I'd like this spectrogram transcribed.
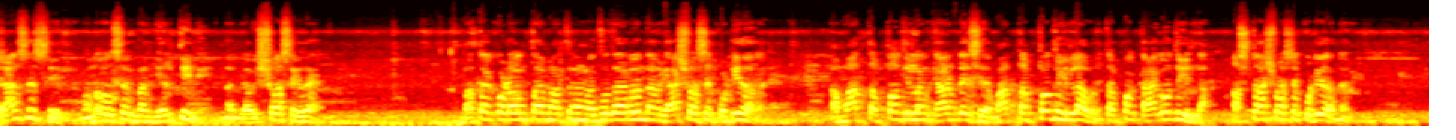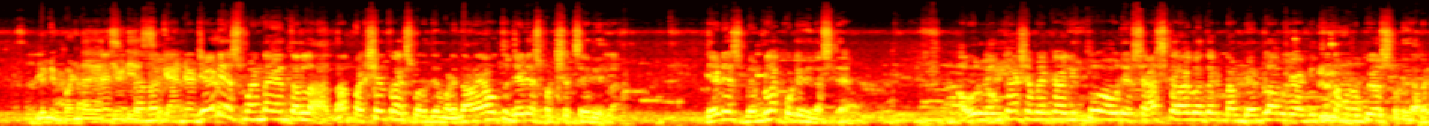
ಚಾನ್ಸಸ್ಸೇ ಇಲ್ಲ. ಮನೋಸಲ್ಲಿ ನಾನು ಗೆಲ್ತೀನಿ. ನನಗೆ ವಿಶ್ವಾಸ ಇದೆ. ಮತ ಕೊಡೋವಂಥ ಮತ ಮತದಾರರು ನನಗೆ ಆಶ್ವಾಸ ಕೊಟ್ಟಿದ್ದಾರೆ. ಆ ಮಾತು ತಪ್ಪೋದಿಲ್ಲ ಅಂತ ಕಾನ್ಫಿಡೆನ್ಸ್ ಇದೆ. ಮಾತು ತಪ್ಪೋದು ಇಲ್ಲ ಅವ್ರು. ತಪ್ಪಕ್ಕಾಗೋದು ಇಲ್ಲ. ಅಷ್ಟು ಆಶ್ವಾಸ ಕೊಟ್ಟಿದ್ದಾರೆ ನನಗೆ ಬಂಡಾಯ J D S J D S ಬಂಡಾಯ ಅಂತಲ್ಲ ನಾನು ಪಕ್ಷೇತರಾಗಿ ಸ್ಪರ್ಧೆ ಮಾಡಿ ನಾನು ಯಾವತ್ತೂ ಜೆ ಡಿ ಎಸ್ ಪಕ್ಷಕ್ಕೆ ಸೇರಿಲ್ಲ. ಜೆ ಡಿ ಎಸ್ ಬೆಂಬಲ ಕೊಟ್ಟಿದ್ದೀನಿ ಅಷ್ಟೇ. ಅವ್ರಿಗೆ ಅವಕಾಶ ಬೇಕಾಗಿತ್ತು ಅವ್ರಿಗೆ ಶಾಸಕರಾಗೋದಕ್ಕೆ ನಮ್ಮ ಬೆಂಬಲ ಬೇಕಾಗಿತ್ತು ನಮ್ಮನ್ನು ಉಪಯೋಗಿಸ್ಕೊಂಡಿದ್ದಾರೆ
